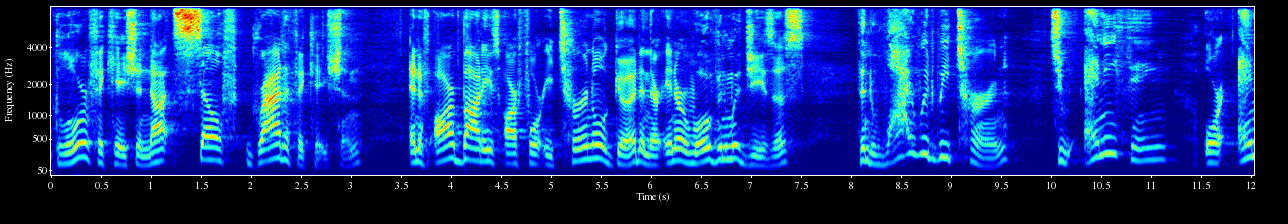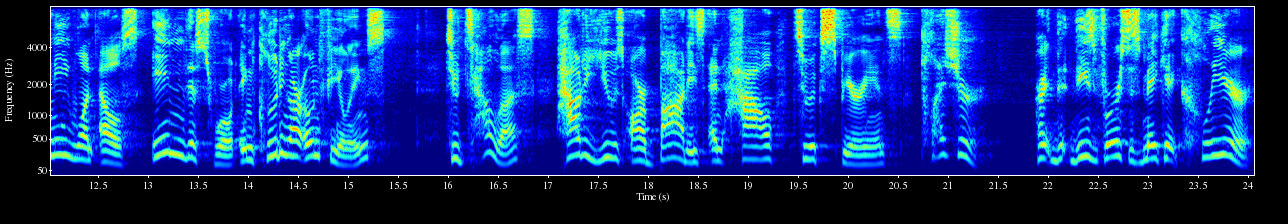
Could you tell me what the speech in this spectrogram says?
glorification, not self gratification, and if our bodies are for eternal good and they're interwoven with Jesus, then why would we turn to anything or anyone else in this world, including our own feelings, to tell us how to use our bodies and how to experience pleasure. Right? Th- these verses make it clear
